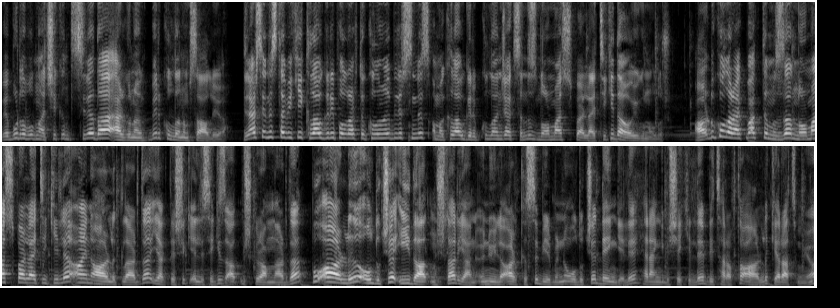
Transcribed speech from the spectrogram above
ve burada bulunan çıkıntısıyla daha ergonomik bir kullanım sağlıyor. Dilerseniz tabii ki Claw Grip olarak da kullanabilirsiniz ama Claw Grip kullanacaksanız normal Superlight 2 daha uygun olur. Ağırlık olarak baktığımızda normal Superlight 2 ile aynı ağırlıklarda yaklaşık 58-60 gramlarda. Bu ağırlığı oldukça iyi dağıtmışlar. Yani önüyle arkası birbirine oldukça dengeli. Herhangi bir şekilde bir tarafta ağırlık yaratmıyor.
